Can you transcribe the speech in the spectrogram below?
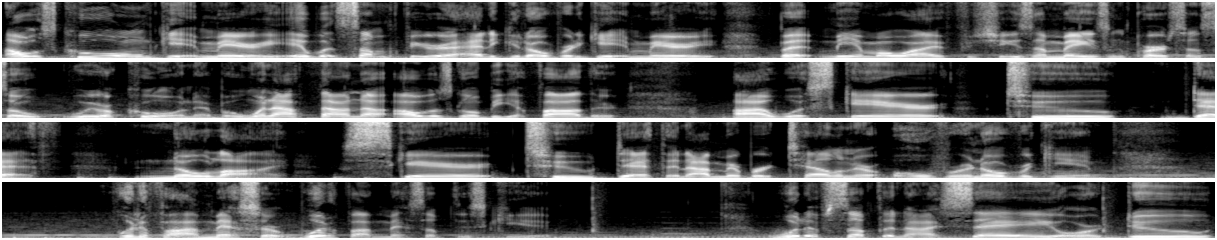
I was cool on getting married. It was some fear I had to get over to getting married. But me and my wife, she's an amazing person, so we were cool on that. But when I found out I was gonna be a father, I was scared to death. No lie scared to death. And I remember telling her over and over again, what if I mess her? What if I mess up this kid? What if something I say or do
